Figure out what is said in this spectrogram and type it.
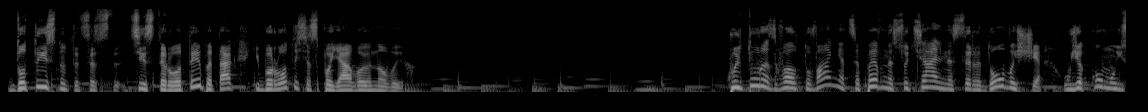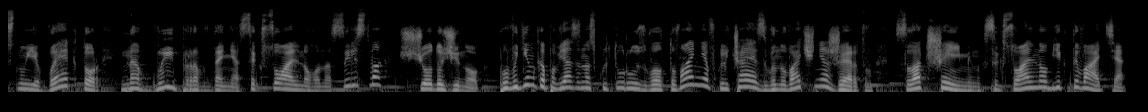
дотиснути це, ці стереотипи, так і боротися з появою нових. Культура зґвалтування це певне соціальне середовище, у якому існує вектор на виправдання сексуального насильства щодо жінок. Поведінка пов'язана з культурою зґвалтування включає звинувачення жертв, сладшеймінг, сексуальна об'єктивація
